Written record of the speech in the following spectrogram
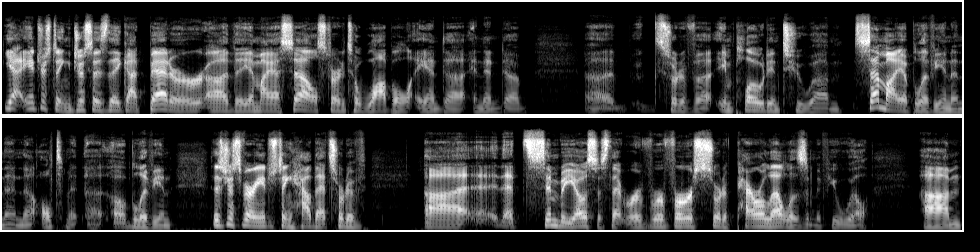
Yeah, interesting. Just as they got better, uh, the MISL started to wobble and uh, and then uh, uh sort of uh, implode into um, semi oblivion and then uh, ultimate oblivion. It's just very interesting how that sort of that symbiosis, that re- reverse sort of parallelism, if you will. Um,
